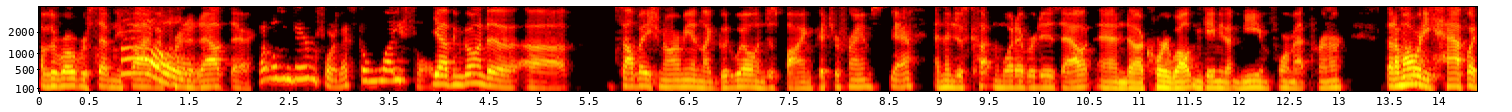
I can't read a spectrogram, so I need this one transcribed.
of the Rover 75. I printed it Oh. out there. That wasn't there before. That's delightful. Yeah, I've been going to uh, Salvation Army and like Goodwill and just buying picture frames Yeah. and then just cutting whatever it is out. And uh, Corey Welton gave me that medium format printer that I'm Oh. already halfway.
